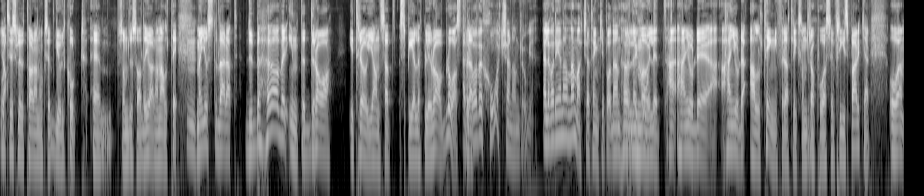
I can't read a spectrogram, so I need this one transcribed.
Och Ja. till slut tar han också ett gult kort. Eh, som du sa, det gör han alltid. Mm. Men just det där att du behöver inte dra i tröjan så att spelet blir avblåst. Ja, det att, var väl shortsen han drog? Eller var det en annan match jag tänker på? Den höll det är möjligt. Han, han, gjorde, han gjorde allting för att liksom dra på sig frisparkar. Och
